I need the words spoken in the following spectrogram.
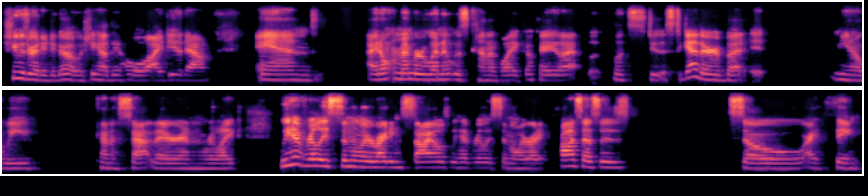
She was ready to go. She had the whole idea down. And I don't remember when it was kind of like, okay, let, let's do this together. But it, you know, we kind of sat there and we're like, we have really similar writing styles. We have really similar writing processes. So I think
